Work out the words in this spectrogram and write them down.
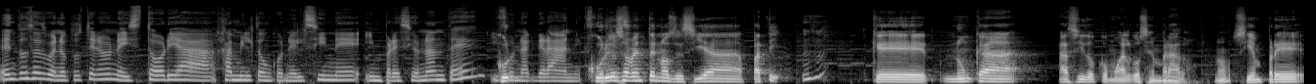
Entonces, bueno, pues tiene una historia Hamilton con el cine impresionante y Cur- fue una gran experiencia. Curiosamente nos decía Patty que nunca ha sido como algo sembrado, ¿no? Siempre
